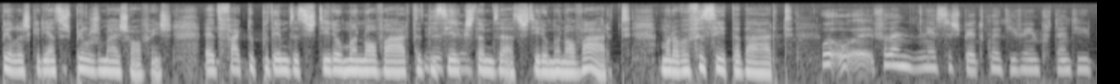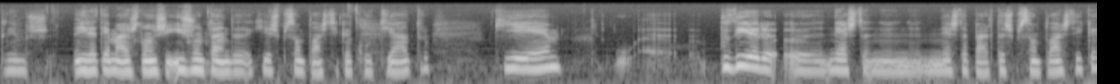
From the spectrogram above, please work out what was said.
pelas crianças, pelos mais jovens. de facto podemos assistir a uma nova arte, dizer que estamos a assistir a uma nova arte, uma nova faceta da arte falando nesse aspecto coletivo é importante e podemos ir até mais longe e juntando aqui a expressão plástica com o teatro, que é poder uh, nesta nesta parte da expressão plástica,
